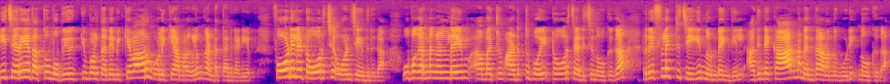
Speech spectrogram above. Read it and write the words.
ഈ ചെറിയ തത്വം ഉപയോഗിക്കുമ്പോൾ തന്നെ മിക്കവാറും ഒളി ക്യാമറകളും കണ്ടെത്താൻ കഴിയും. ഫോണിലെ ടോർച്ച് ഓൺ ചെയ്തിടുക. ഉപകരണങ്ങളുടെയും മറ്റും അടുത്തു പോയി ടോർച്ച് അടിച്ച് നോക്കുക. റിഫ്ലക്റ്റ് ചെയ്യുന്നുണ്ടെങ്കിൽ അതിന്റെ കാരണം എന്താണെന്ന് കൂടി നോക്കുക.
